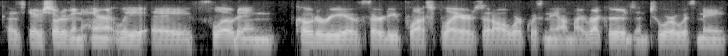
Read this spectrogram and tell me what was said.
because there's sort of inherently a floating coterie of 30 plus players that all work with me on my records and tour with me.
